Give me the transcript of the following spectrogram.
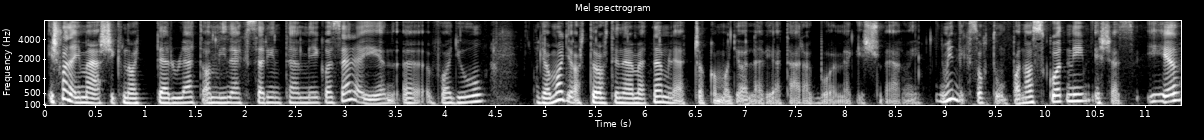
És van egy másik nagy terület, aminek szerintem még az elején vagyunk, hogy a magyar történelmet nem lehet csak a magyar levéltárakból megismerni. Mindig szoktunk panaszkodni, és ez él,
